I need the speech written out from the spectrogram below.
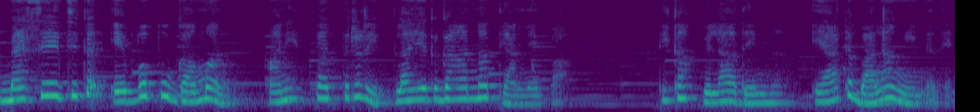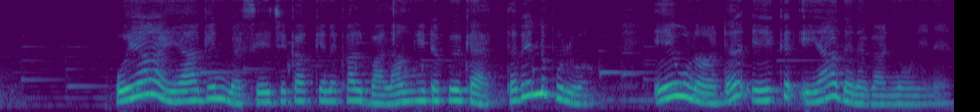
මැසේජික එවපු ගමන් අනිත් පැත්තට රිප්ලයි එක ගහන්නත් යන්න එපා. ටිකක් වෙලා දෙන්න එයාට බලන් ඉන්න දෙන්න. ඔයා එයාගෙන් මැසේජ එකක් එනකල් බලං හිටපු එක ඇත්ත වෙන්න පුළුවන්. ඒ වුනාට ඒක එයා දැනගන්න ඕනෙ නෑ.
